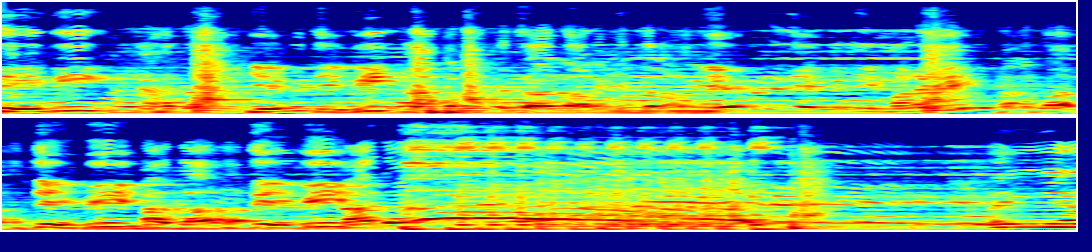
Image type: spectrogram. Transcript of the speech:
దేవి? ఏమి దేవి? ఏమిటి దేవి నీ మనవి? దేవి. దేవి. అయ్యా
